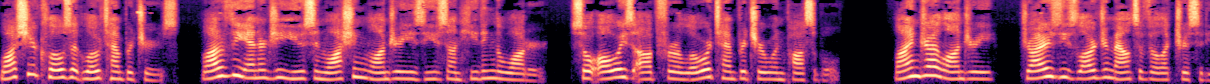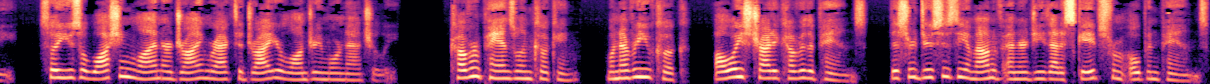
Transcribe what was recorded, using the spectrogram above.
Wash your clothes at low temperatures. A lot of the energy used in washing laundry is used on heating the water, so always opt for a lower temperature when possible. Line dry laundry. Dryers use large amounts of electricity, so use a washing line or drying rack to dry your laundry more naturally. Cover pans when cooking. Whenever you cook, always try to cover the pans, this reduces the amount of energy that escapes from open pans,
